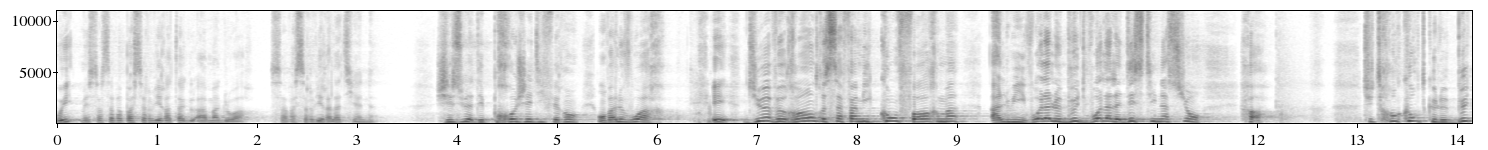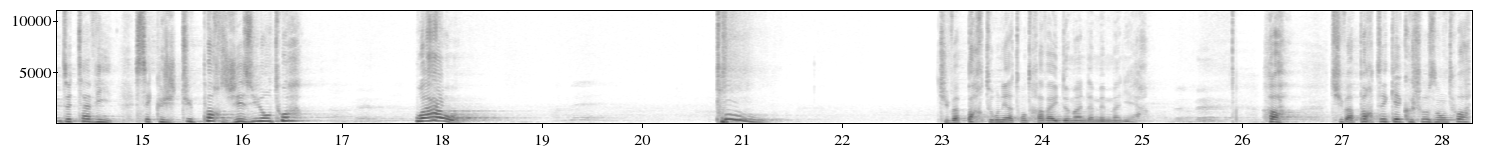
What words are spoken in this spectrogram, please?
Oui, mais ça, ça ne va pas servir à, à ma gloire, ça va servir à la tienne. Jésus a des projets différents, on va le voir. Et Dieu veut rendre sa famille conforme à lui. Voilà le but, voilà la destination. Ah, tu te rends compte que le but de ta vie, c'est que tu portes Jésus en toi? Waouh Tu vas pas retourner à ton travail demain de la même manière. Ah, tu vas porter quelque chose en toi.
